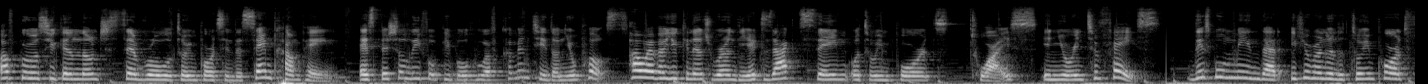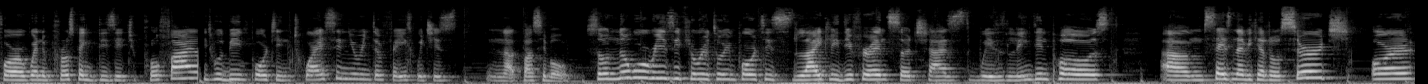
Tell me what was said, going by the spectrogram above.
Of course, you can launch several auto imports in the same campaign, especially for people who have commented on your posts. However, you cannot run the exact same auto imports twice in your interface. This will mean that if you run an auto import for when a prospect visits your profile, it will be imported twice in your interface, which is not possible. So no worries if your auto import is slightly different, such as with LinkedIn post, um, Sales Navigator search, or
